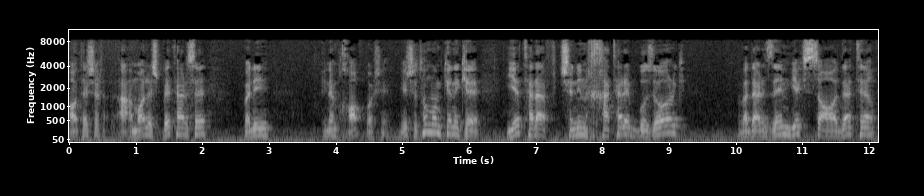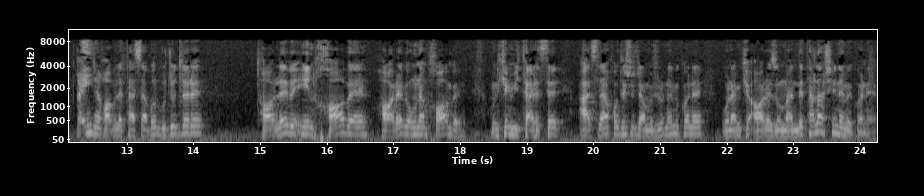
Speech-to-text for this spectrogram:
آتش اعمالش بترسه ولی اینم خواب باشه. یه چطور ممکنه که یه طرف چنین خطر بزرگ و در ضمن یک سعادت غیر قابل تصور وجود داره طالب این خوابه حارب اونم خوابه. اونی که میترسه اصلا خودش رو جمع جور نمی‌کنه اونم که آرزومنده تلاشی نمی‌کنه.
